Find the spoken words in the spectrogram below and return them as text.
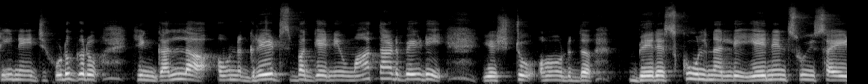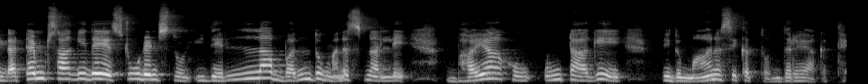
ಟೀನೇಜ್ ಹುಡುಗರು ಹಿಂಗಲ್ಲ, ಅವನ ಗ್ರೇಡ್ಸ್ ಬಗ್ಗೆ ನೀವು ಮಾತಾಡಬೇಡಿ, ಎಷ್ಟು ಅವ್ರದ್ದು ಬೇರೆ ಸ್ಕೂಲ್ನಲ್ಲಿ ಏನೇನು ಸೂಯಿಸೈಡ್ ಅಟೆಂಪ್ಟ್ಸ್ ಆಗಿದೆ ಸ್ಟೂಡೆಂಟ್ಸ್ದು ಇದೆಲ್ಲ ಬಂದು ಮನಸ್ಸಿನಲ್ಲಿ ಭಯ ಉಂಟಾಗಿ ಇದು ಮಾನಸಿಕ ತೊಂದರೆ ಆಗುತ್ತೆ.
